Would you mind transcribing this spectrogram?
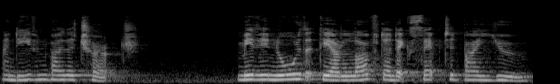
and even by the church. May they know that they are loved and accepted by you,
